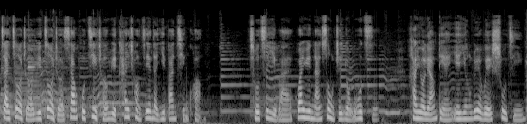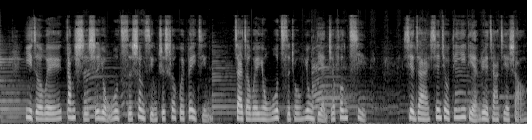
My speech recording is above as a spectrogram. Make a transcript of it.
在作者与作者相互继承与开创间的一般情况。除此以外，关于南宋之咏物词，还有两点也应略为述及：一则为当时使咏物词盛行之社会背景；再则为咏物词中用典之风气。现在先就第一点略加介绍。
